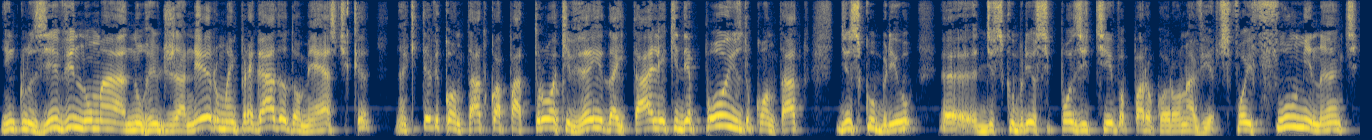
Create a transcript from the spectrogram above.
inclusive numa, no Rio de Janeiro, uma empregada doméstica né, que teve contato com a patroa que veio da Itália e que depois do contato descobriu, eh, descobriu-se positiva para o coronavírus. Foi fulminante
